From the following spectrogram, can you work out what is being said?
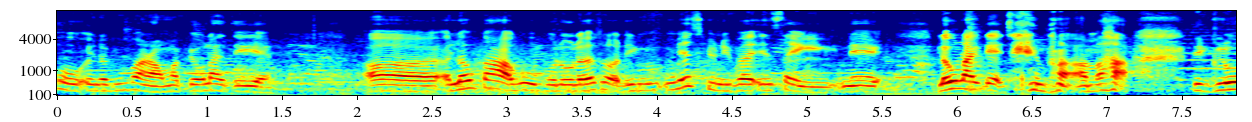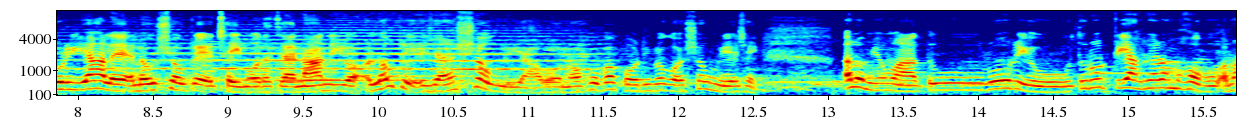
ဟိုအင်တာဗျူးမှာတော့မပြောလိုက်သေးရဲ့အာအလောက်ကအခုဘယ်လိုလဲဆိုတော့ဒီ Miss Universe Insane နဲ့လှုပ်လိုက်တဲ့အချိန်မှာအမဒီ Glory ကလည်းအလုပ်ရှုပ်တဲ့အချိန်ပေါ့တကြံနားနေရောအလုပ်တွေအရန်ရှုပ်နေတာပေါ့နော်ဟိုဘက်ကောဒီဘက်ကောရှုပ်နေတဲ့အချိန် အဲ့လိုမျိုးမှာသူတို့တွေကိုသူတို့တယောက်တည်းတော့မဟုတ်ဘူးအမ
